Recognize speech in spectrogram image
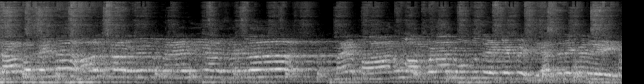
ਰੱਬ ਕਹਿੰਦਾ ਆਪਣਾ ਰੂਪ ਦੇ ਕੇ ਭੇਜਿਆ ਤੇਰੇ ਘਰੇ।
